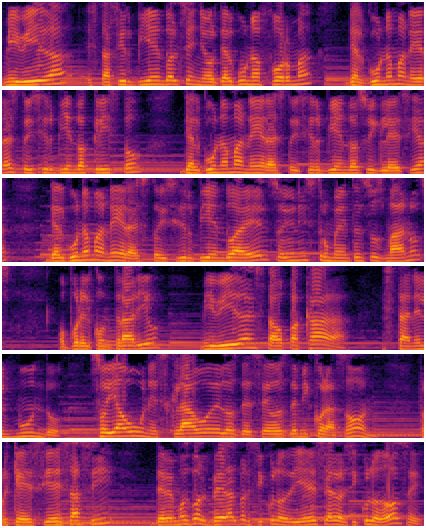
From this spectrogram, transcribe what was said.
Mi vida está sirviendo al Señor de alguna forma, de alguna manera estoy sirviendo a Cristo, de alguna manera estoy sirviendo a su iglesia, de alguna manera estoy sirviendo a Él, soy un instrumento en sus manos, o por el contrario, mi vida está opacada, está en el mundo, soy aún esclavo de los deseos de mi corazón, porque si es así, debemos volver al versículo 10 y al versículo 12,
